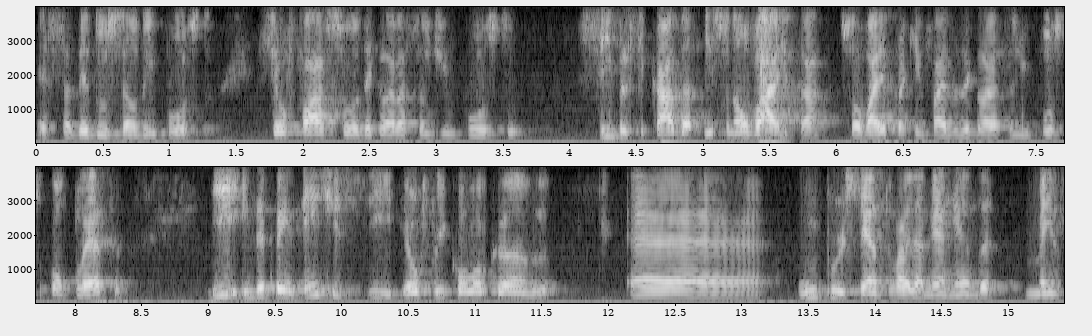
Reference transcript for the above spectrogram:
essa dedução do imposto. Se eu faço a declaração de imposto simplificada, isso não vale, tá? Só vale para quem faz a declaração de imposto completa. E, independente se eu fui colocando é, 1% vai da minha renda mens,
